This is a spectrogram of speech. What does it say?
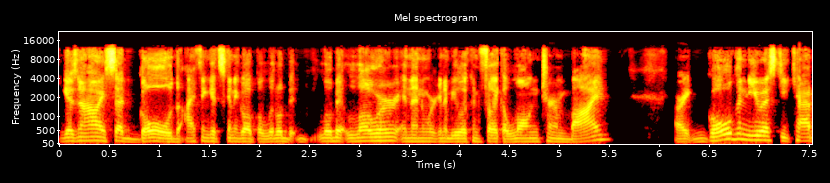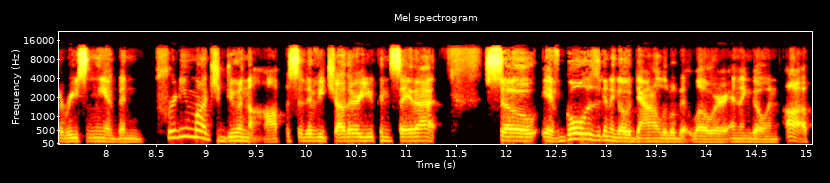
you guys know how I said gold, I think it's going to go up a little bit a little bit lower and then we're going to be looking for like a long-term buy. All right, gold and USD CAD recently have been pretty much doing the opposite of each other, you can say that. So, if gold is going to go down a little bit lower and then going up,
